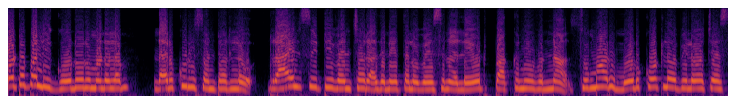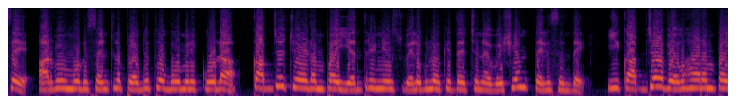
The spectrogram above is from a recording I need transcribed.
తోటపల్లి గూడూరు మండలం నరుకూరు సెంటర్లో రాయల్ సిటీ వెంచర్ అధినేతలు వేసిన లేఅవుట్ పక్కనే ఉన్న సుమారు మూడు కోట్ల విలువ చేసే అరవై మూడు సెంట్ల ప్రభుత్వ భూమిని కూడా కబ్జా చేయడంపై యంత్రి న్యూస్ వెలుగులోకి తెచ్చిన విషయం తెలిసిందే. ఈ కబ్జా వ్యవహారంపై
